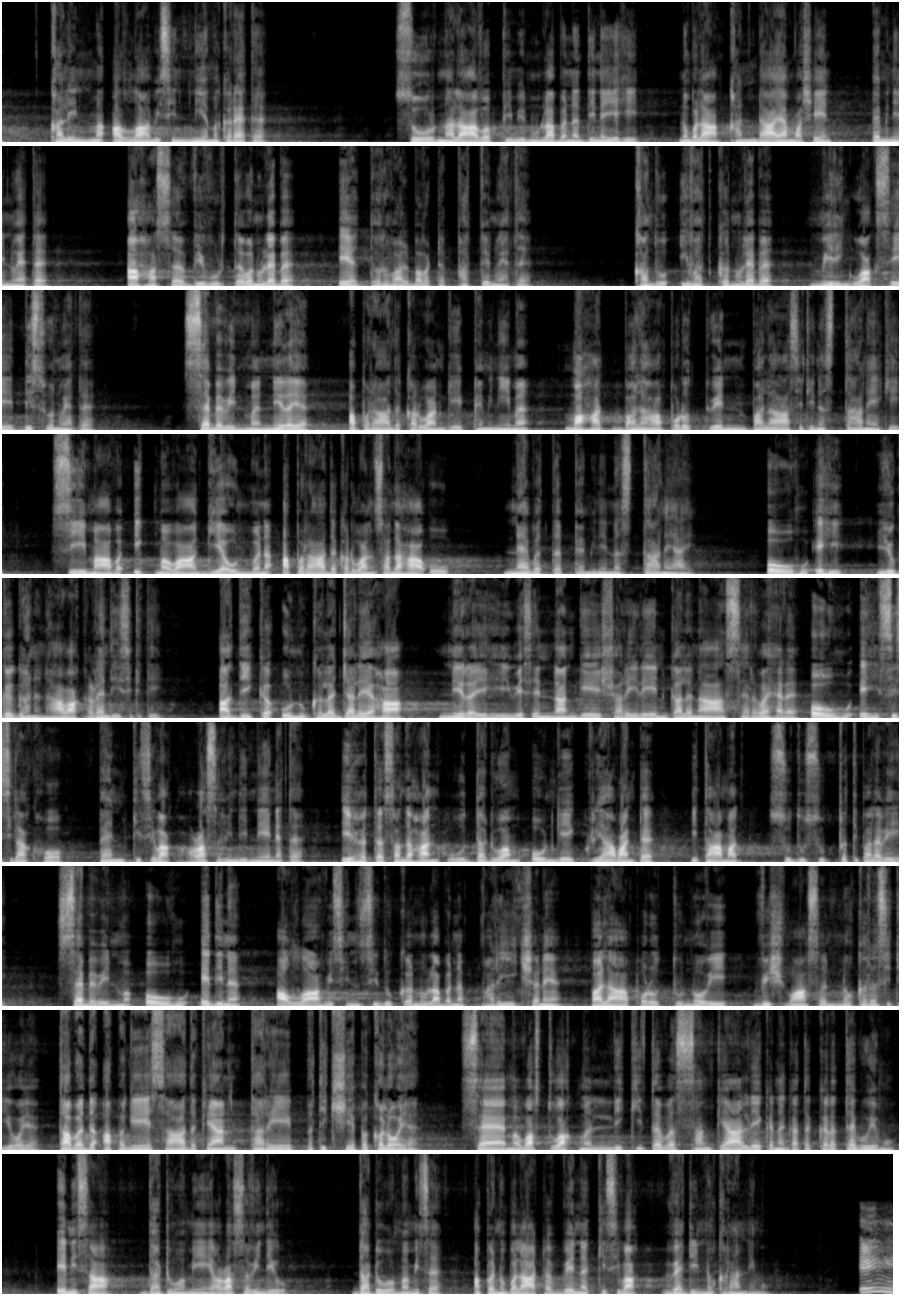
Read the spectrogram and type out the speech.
කලින්ම අල්ලා විසින් නියම කර ඇත. සූර් නලාව පිමිණු ලබන දිනයෙහි නොබලා කණ්ඩායම් වශයෙන් පැමිණෙනු ඇත. අහස විවෘත්තවනු ලැබ එය දොරවල් බවට පත්වෙනු ඇත. කඳු ඉවත් කරනු ලැබ මිරිංගුවක්සේ දිස්වනු ඇත. සැබවින්ම නිරය අපරාධකරුවන්ගේ පැමිණීම මහත් බලාපොරොත්තුවෙන් බලා සිටින ස්ථානයකි. සීමාව ඉක්මවා ගියවුන් වන අපරාධකරුවන් සඳහා වූ නැවත පැමිණෙන ස්ථානයයි. ඔවුහු එහි යුග ගණනාවක් රැඳී සිටිති. අධික උනු කළ ජලය හා නිරයෙහි වෙසෙන්න්නන්ගේ ශරීරයෙන් ගලනා සැරවහැර ඔවුහු එහි සිසිලක් හෝ පැන් කිසිවක් රසවිඳින්නේ නැත. ඉහත සඳහන් වූ දඩුවම් ඔවුන්ගේ ක්‍රියාවන්ට ඉතාමත් සුදුසු ප්‍රතිඵලවේ. සැබවින්ම ඔවුහු එදින අල්له විසින් සිදු කරනු ලබන පරීක්ෂණය බලාපොරොත්තු නොවී විශ්වාස නොකර සිටියෝය. තවද අපගේ සාධකයන් තරේ ප්‍රතික්ෂේප කළෝය. සෑම වස්තුවක්ම ලිකිතව සංඛ්‍යාලේකන ගත කර තැබුවමු. එනිසා දඩුවමේ රසවිඳිව්. දඩුවම මිස අප නුබලාට වෙන කිසිවක් වැඩි නොකරන්නෙමු. إن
